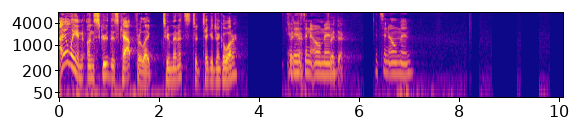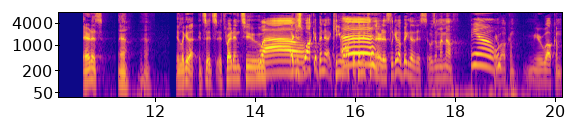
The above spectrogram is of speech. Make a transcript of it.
I only un- unscrewed this cap for like two minutes to take a drink of water. It's It right is there. an omen. It's right there. It's an omen. There it is. Yeah, yeah. Yeah, look at that. It's it's it's right into. Wow. Or just walk up in. it. Can you walk up in the Uh. camera? There it is. Look at how big that is. It was in my mouth. Ew. You're Ew. welcome. You're welcome.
